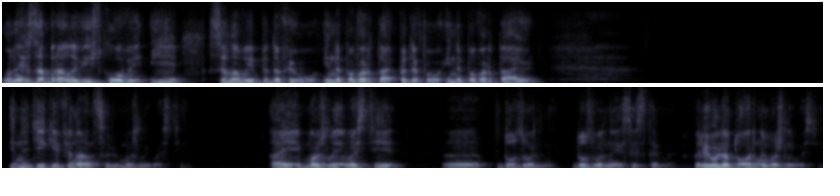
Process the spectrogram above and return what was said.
У них забрали військовий і силовий ПДФО і не повертають ПДФО і не повертають. І не тільки фінансові можливості, а й можливості е, дозвольні, дозвольної системи, регуляторні можливості.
